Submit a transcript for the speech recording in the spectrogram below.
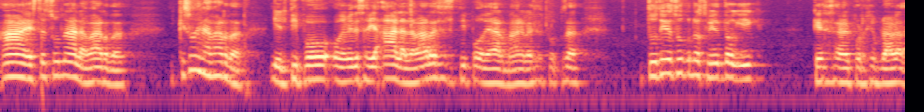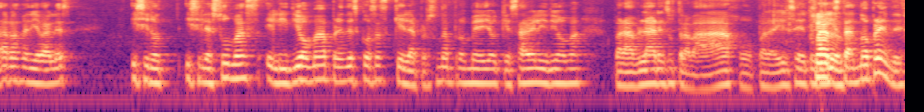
ah, esto es una alabarda. ¿Y ¿Qué es una alabarda? Y el tipo obviamente sabía, ah, la alabarda es ese tipo de arma. Gracias por. O sea, tú tienes un conocimiento geek que es saber, por ejemplo, ar- armas medievales. Y si, lo, y si le sumas el idioma, aprendes cosas que la persona promedio que sabe el idioma para hablar en su trabajo, para irse de Claro. turista, no aprende.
